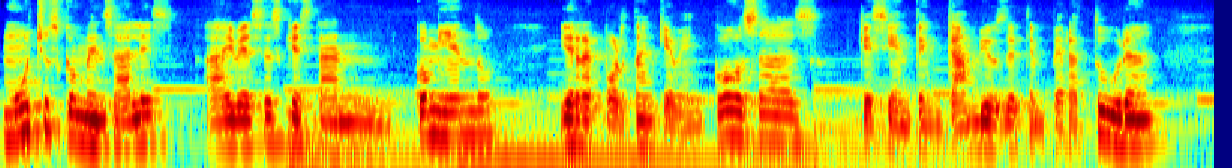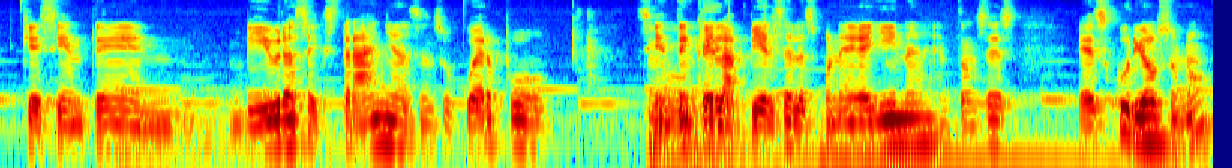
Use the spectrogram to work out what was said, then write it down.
muchos comensales hay veces que están comiendo y reportan que ven cosas, que sienten cambios de temperatura, que sienten vibras extrañas en su cuerpo, sienten okay. que la piel se les pone de gallina. Entonces es curioso, ¿no?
